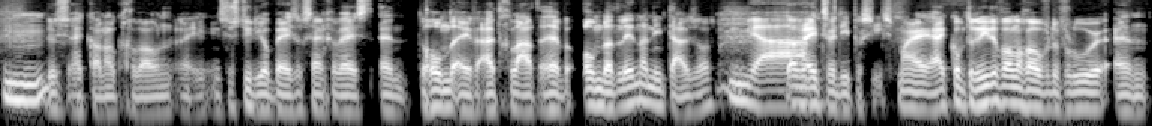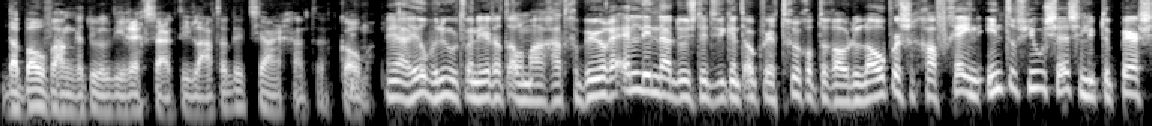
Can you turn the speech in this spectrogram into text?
Mhm. Dus hij kan ook gewoon eh, in zijn studio bezig zijn geweest en de honden even uitgelaten hebben, omdat Linda niet thuis was. Ja, Dat weten we niet precies. Maar hij komt er in ieder geval nog over de vloer. En daarboven hangt natuurlijk die rechtszaak die later dit jaar gaat eh, komen. Ja, heel benieuwd wanneer dat allemaal gaat gebeuren. En Linda dus dit weekend ook weer terug op de rode loper. Ze gaf geen interviews. Hè. Ze liep de pers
